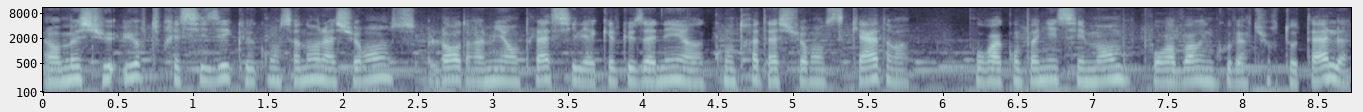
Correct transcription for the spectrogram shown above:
Alors Monsieur Hurt précisait que concernant l'assurance, l'ordre a mis en place il y a quelques années un contrat d'assurance cadre pour accompagner ses membres pour avoir une couverture totale.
